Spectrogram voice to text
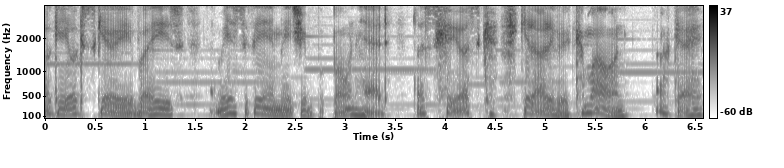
Okay, he looks scary, but he's basically a major bonehead. Let's let's get out of here. Come on. Okay.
